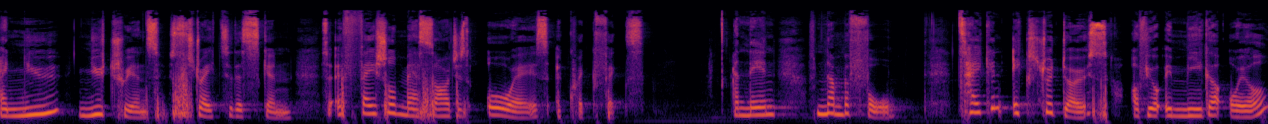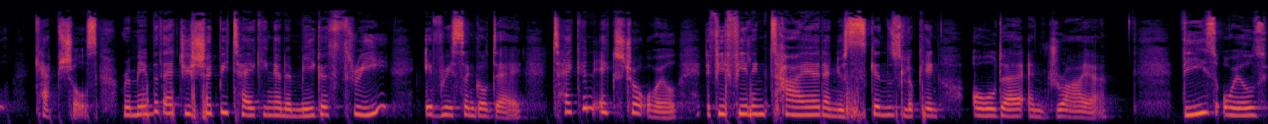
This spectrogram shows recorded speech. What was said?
and new nutrients straight to the skin. So a facial massage is always a quick fix. And then number four, take an extra dose of your omega oil capsules. Remember that you should be taking an omega 3 every single day. Take an extra oil if you're feeling tired and your skin's looking older and drier. These oils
